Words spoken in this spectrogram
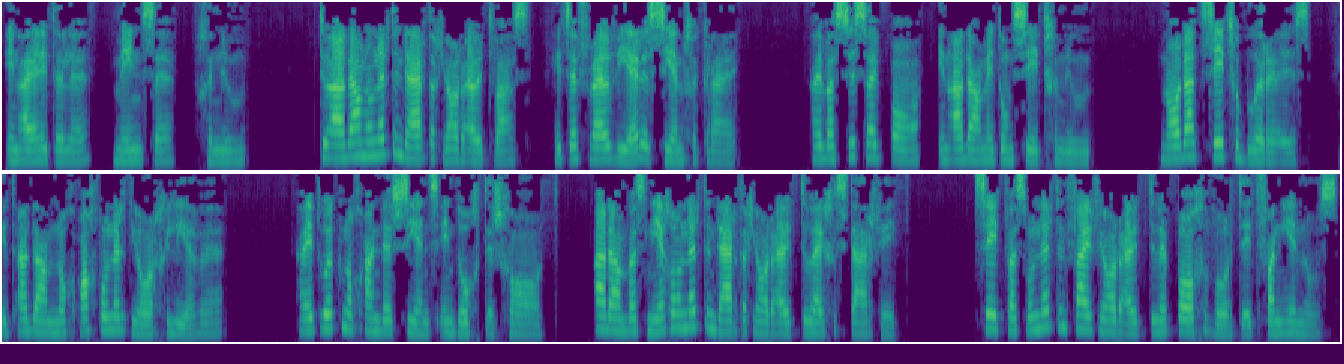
en hij het hulle, mensen, genoem. Toen Adam 130 jaar oud was, het zijn vrouw weer een sien gekry. Hij was soos sy pa, en Adam het om Seth genoem. Nadat Seth geboren is, het Adam nog 800 jaar gelewe. Hij het ook nog anders ziens en dochters gehad. Adam was 930 jaar oud toen hij gesterf het. Seth was 105 jaar oud toen hij pa geword het van Enos.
